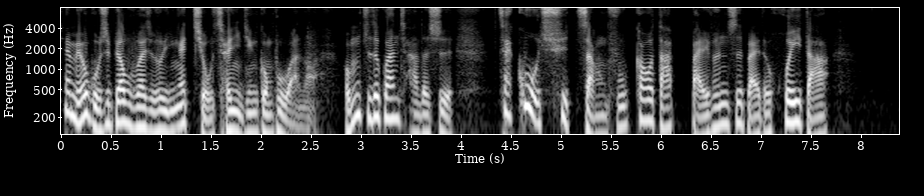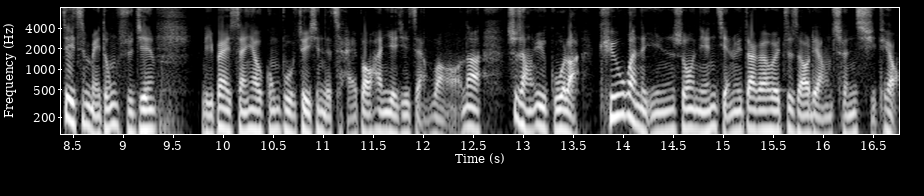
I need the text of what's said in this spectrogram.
现在美国股市标普五百指数应该九成已经公布完了。我们值得观察的是，在过去涨幅高达百分之百的辉达。这次美东时间礼拜三要公布最新的财报和业绩展望哦。那市场预估了 Q1 的营收年减率大概会至少两成起跳，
